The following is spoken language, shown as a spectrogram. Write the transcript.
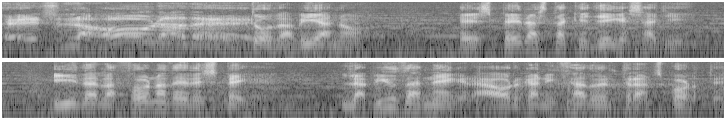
Es la hora de... Todavía no. Espera hasta que llegues allí. Id a la zona de despegue. La viuda negra ha organizado el transporte.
